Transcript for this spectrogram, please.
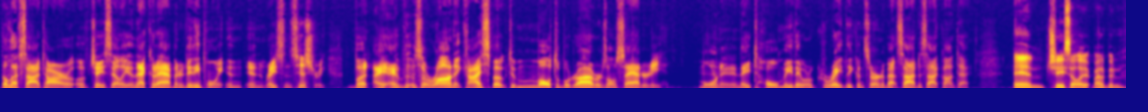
the left side tire of Chase Elliott, and that could have happened at any point in, in racing's history. But I, it was ironic. I spoke to multiple drivers on Saturday morning, and they told me they were greatly concerned about side to side contact. And Chase Elliott might have been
